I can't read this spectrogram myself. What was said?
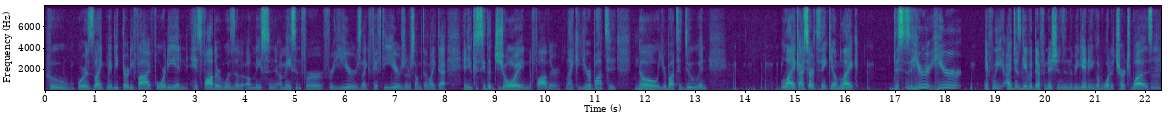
who was like maybe 35 40 and his father was a, a mason a mason for for years like 50 years or something like that and you can see the joy in the father like you're about to know you're about to do and like I started thinking, I'm like, this is here here. If we, I just gave a definitions in the beginning of what a church was, Mm.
